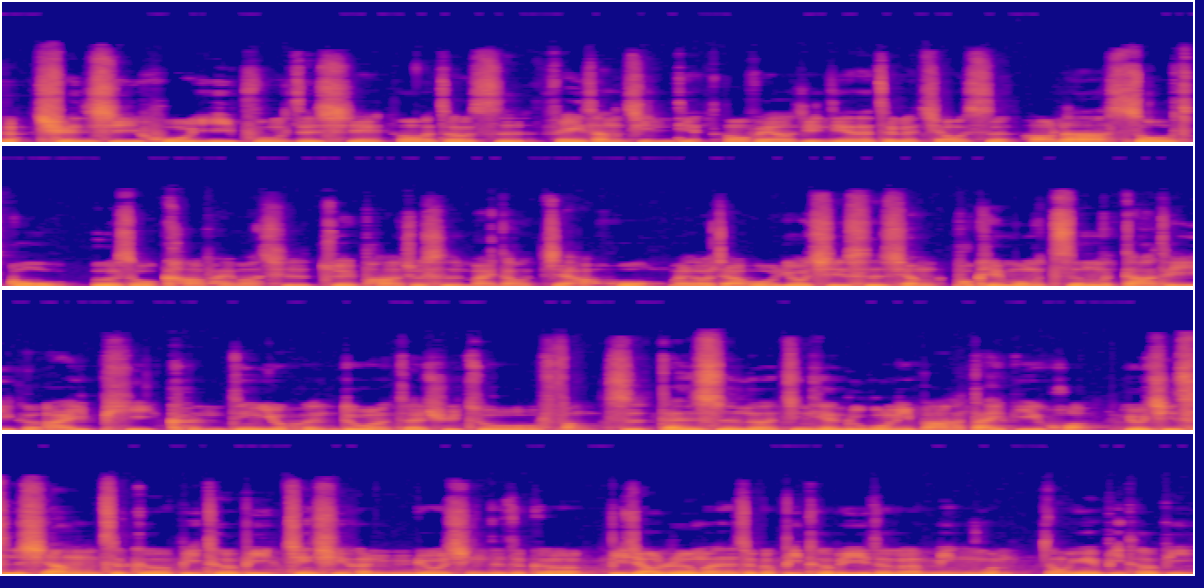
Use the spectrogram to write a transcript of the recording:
全息火衣布，这些哦都是非常经典哦，非常经典的这个角色。好，那收购二手卡牌嘛，其实最怕就是买到假货，买到假货，尤其是像 Pokemon 这么大的。一个 IP 肯定有很多人在去做仿制，但是呢，今天如果你把它代币化，尤其是像这个比特币近期很流行的这个比较热门的这个比特币这个铭文哦，因为比特币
